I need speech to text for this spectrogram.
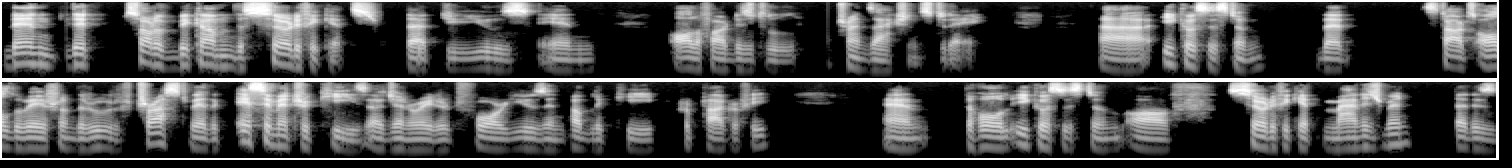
Then they sort of become the certificates that you use in all of our digital transactions today. Uh, ecosystem that starts all the way from the root of trust, where the asymmetric keys are generated for use in public key cryptography, and the whole ecosystem of certificate management that is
